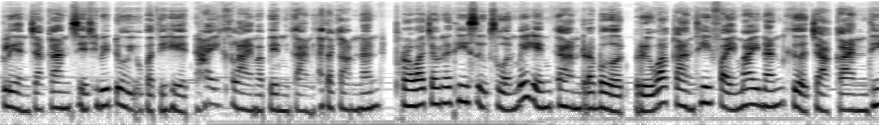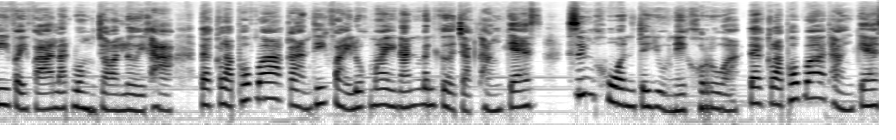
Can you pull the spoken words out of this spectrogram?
เปลี่ยนจากการเสียชีวิตโดยอุบัติเหตุให้กลายมาเป็นการฆาตกรรมนั้น เพราะว่าเจ้าหน้าที่สืบสวนไม่เห็นการระเบิด หรือว่าการที่ไฟไหม้นั้นเกิดจากการที่ไฟฟ้าลัดวงจรเลยค่ะ แต่กลับพบว่าการที่ไฟลุกไหม้นั้นมันเกิดจากถังแก๊สซึ่งควรจะอยู่ในครัว แต่กลับพบว่าถังแก๊ส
